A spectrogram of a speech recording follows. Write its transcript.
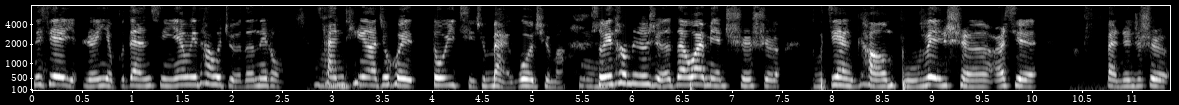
那些人也不担心，因为他会觉得那种餐厅啊就会都一起去买过去嘛，所以他们就觉得在外面吃是不健康、不卫生，而且反正就是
